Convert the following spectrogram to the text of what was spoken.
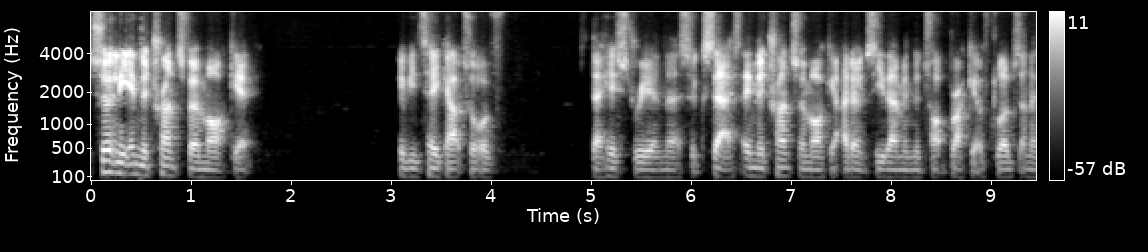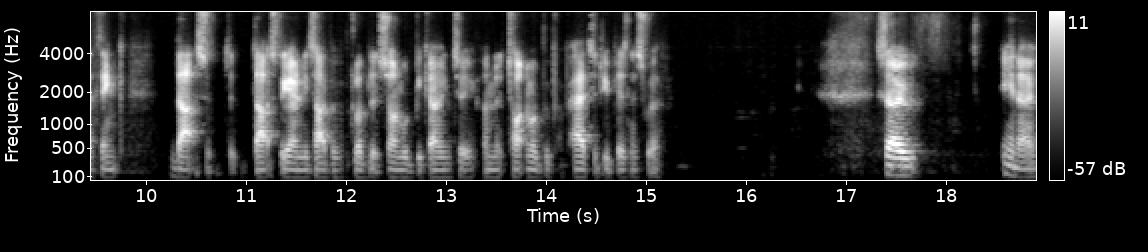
certainly in the transfer market. If you take out sort of their history and their success in the transfer market, I don't see them in the top bracket of clubs, and I think that's that's the only type of club that Son would be going to, and that Tottenham would be prepared to do business with. So, you know,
